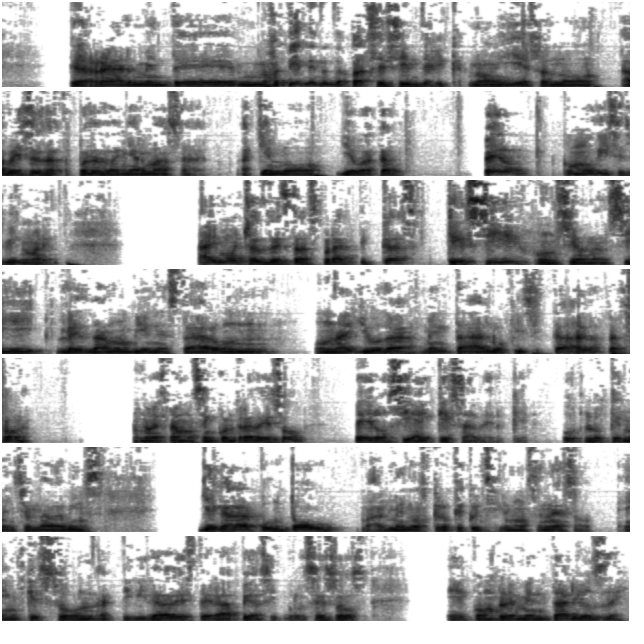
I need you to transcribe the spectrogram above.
que realmente no tienen una base científica, ¿no? Y eso no, a veces hasta puede dañar más a, a quien lo lleva a cabo. Pero, como dices bien, Mariana, hay muchas de estas prácticas que sí funcionan, sí les dan un bienestar, un, una ayuda mental o física a la persona. No estamos en contra de eso, pero sí hay que saber que, por lo que mencionaba Vince, llegar al punto, al menos creo que coincidimos en eso, en que son actividades, terapias y procesos eh, complementarios de.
